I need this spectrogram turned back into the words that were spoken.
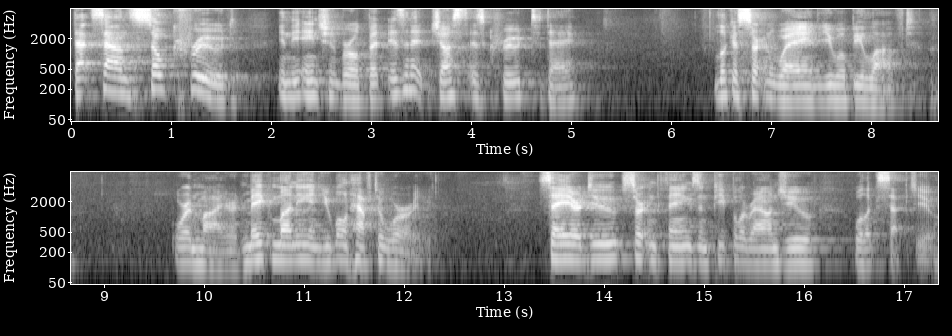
That sounds so crude in the ancient world, but isn't it just as crude today? Look a certain way and you will be loved or admired. Make money and you won't have to worry. Say or do certain things, and people around you will accept you.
